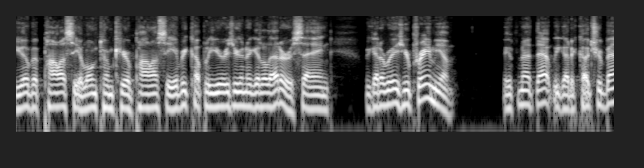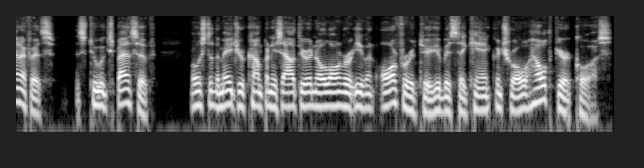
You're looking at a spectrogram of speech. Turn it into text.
You have a policy, a long term care policy. Every couple of years, you're going to get a letter saying, "We got to raise your premium. If not that, we got to cut your benefits. It's too expensive." Most of the major companies out there no longer even offer it to you because they can't control healthcare costs.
